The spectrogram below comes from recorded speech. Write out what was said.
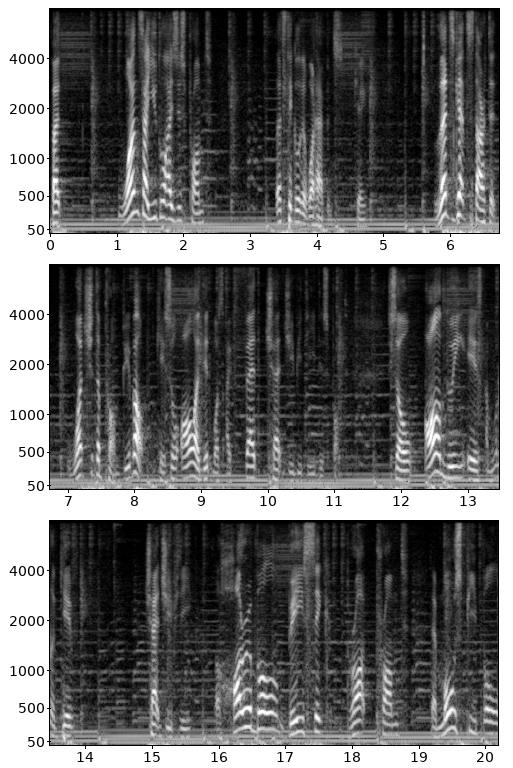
But once I utilize this prompt, let's take a look at what happens. Okay, let's get started. What should the prompt be about? Okay, so all I did was I fed ChatGPT this prompt. So all I'm doing is I'm gonna give ChatGPT a horrible, basic, broad prompt that most people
